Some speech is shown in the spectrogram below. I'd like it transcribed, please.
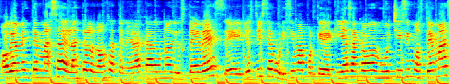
obviamente más adelante los vamos a tener a cada uno de ustedes. Eh, yo estoy segurísima porque aquí ya sacamos muchísimos temas.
